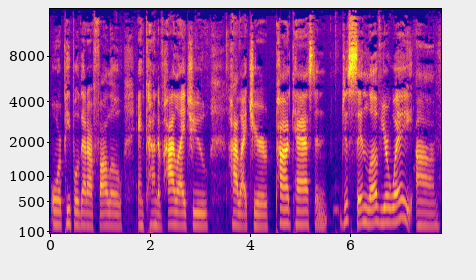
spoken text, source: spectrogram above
or people that I follow and kind of highlight you, highlight your podcast, and just send love your way. Um,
